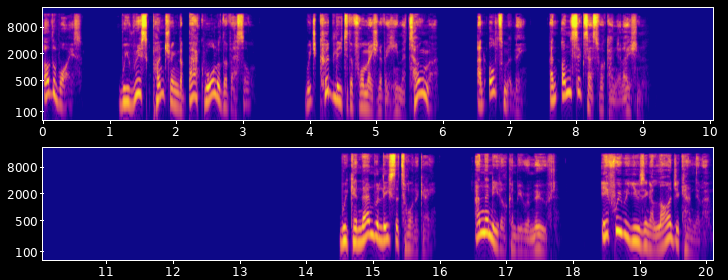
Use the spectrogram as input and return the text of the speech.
Otherwise, we risk puncturing the back wall of the vessel, which could lead to the formation of a hematoma and ultimately an unsuccessful cannulation. We can then release the tourniquet and the needle can be removed. If we were using a larger cannula,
